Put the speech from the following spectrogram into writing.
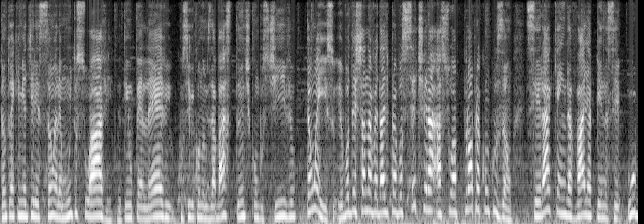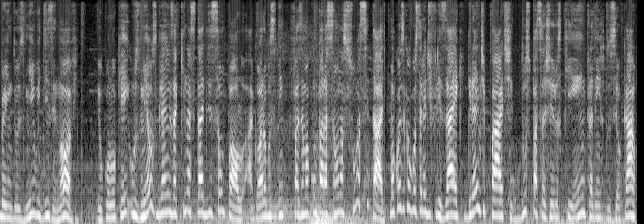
Tanto é que minha direção ela é muito suave, eu tenho o pé leve, consigo economizar bastante combustível. Então é isso, eu vou deixar na verdade para você tirar a sua própria conclusão. Será que ainda vale a pena ser Uber em 2019? Eu coloquei os meus ganhos aqui na cidade de São Paulo. Agora você tem que fazer uma comparação na sua cidade. Uma coisa que eu gostaria de frisar é que grande parte dos passageiros que entra dentro do seu carro,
